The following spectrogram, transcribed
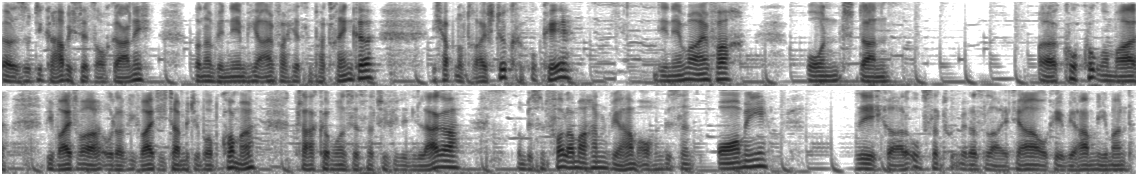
Äh, so dicke habe ich es jetzt auch gar nicht, sondern wir nehmen hier einfach jetzt ein paar Tränke. Ich habe noch drei Stück, okay. Die nehmen wir einfach und dann äh, gu gucken wir mal, wie weit war oder wie weit ich damit überhaupt komme. Klar können wir uns jetzt natürlich wieder die Lager so ein bisschen voller machen. Wir haben auch ein bisschen Army. Sehe ich gerade. Ups, dann tut mir das leid. Ja, okay, wir haben jemand,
